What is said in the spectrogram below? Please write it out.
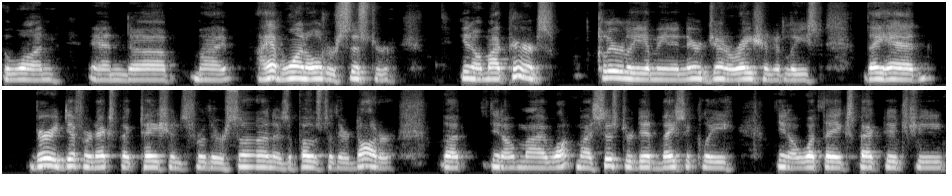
the one. And uh, my I have one older sister. You know, my parents clearly, I mean, in their generation at least, they had very different expectations for their son as opposed to their daughter. But you know, my my sister did basically, you know, what they expected. She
